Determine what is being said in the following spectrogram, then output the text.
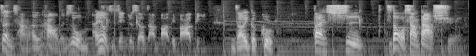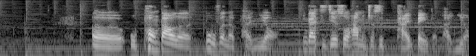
正常很好的，就是我们朋友之间就是要这样 body body，你知道一个 group。但是直到我上大学，呃，我碰到了部分的朋友，应该直接说他们就是台北的朋友。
